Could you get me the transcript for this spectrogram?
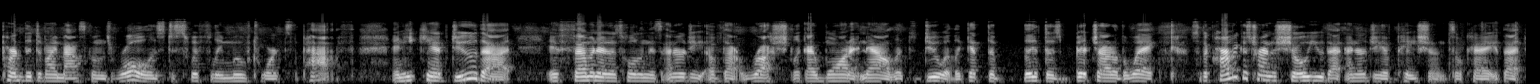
part of the divine masculine's role is to swiftly move towards the path. And he can't do that if feminine is holding this energy of that rush like i want it now let's do it like get the get this bitch out of the way. So the karmic is trying to show you that energy of patience, okay? That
